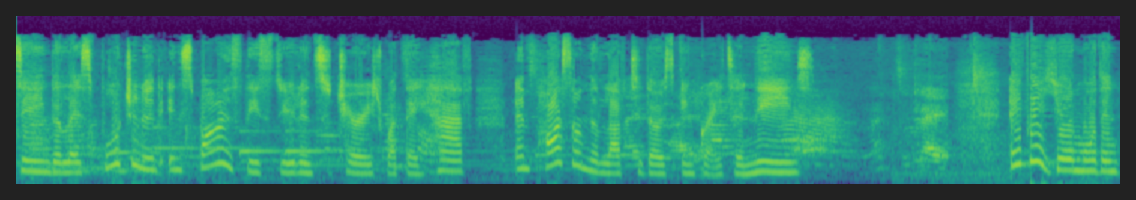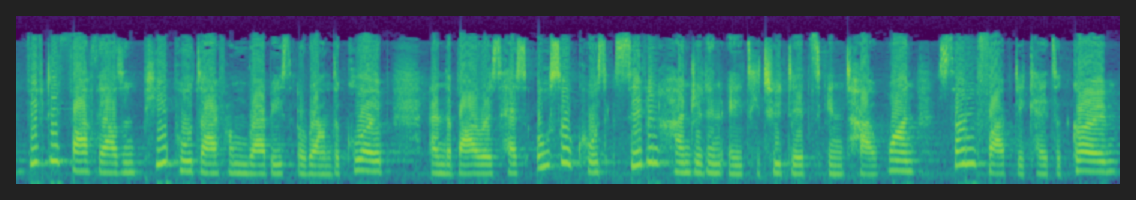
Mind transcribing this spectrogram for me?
Seeing the less fortunate inspires these students to cherish what they have and pass on the love to those in greater need. Every year, more than 55,000 people die from rabies around the globe, and the virus has also caused 782 deaths in Taiwan some five decades ago.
